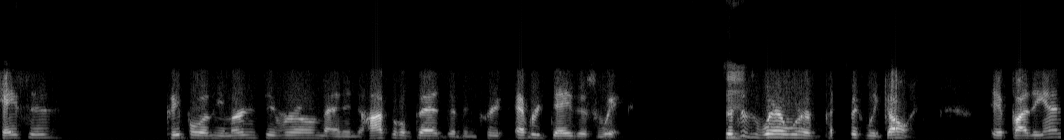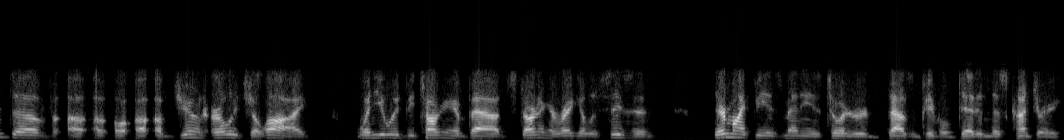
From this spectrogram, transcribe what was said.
cases, people in the emergency room and in the hospital beds have increased every day this week. This mm. is where we're basically going. If by the end of uh, uh, uh, of June, early July, when you would be talking about starting a regular season, there might be as many as 200,000 people dead in this country,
